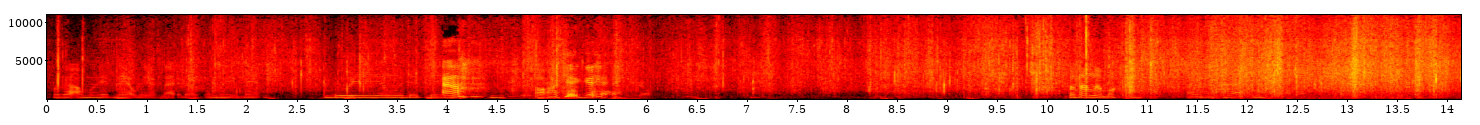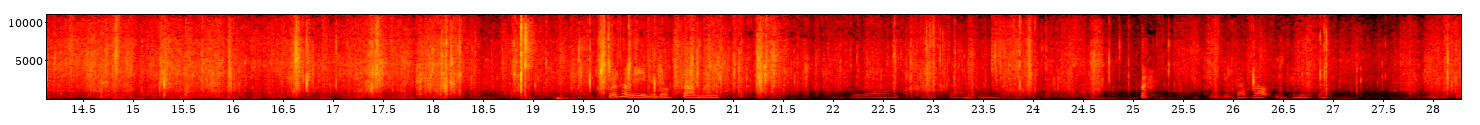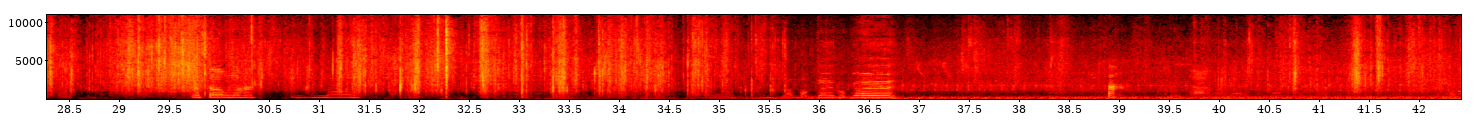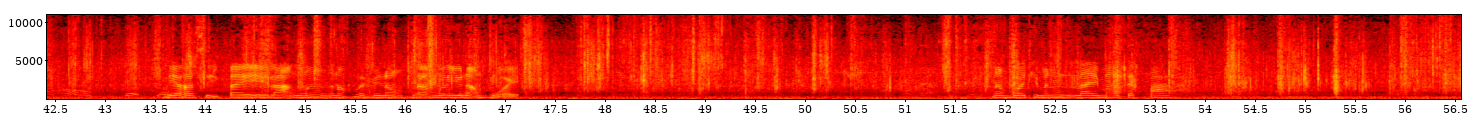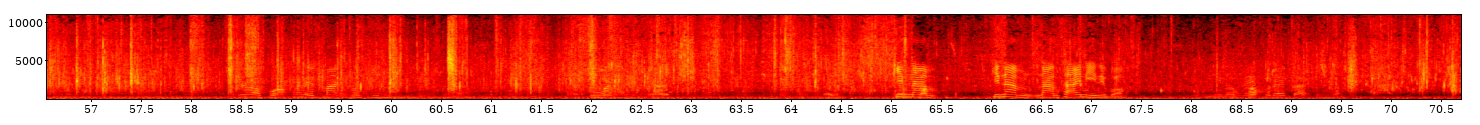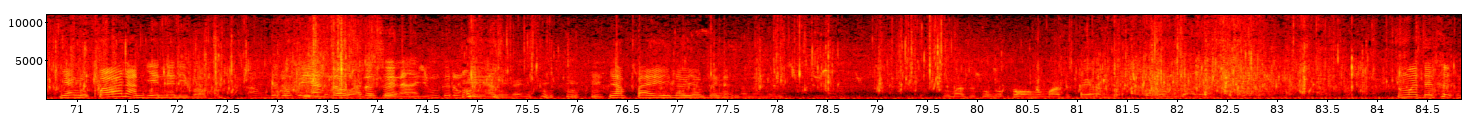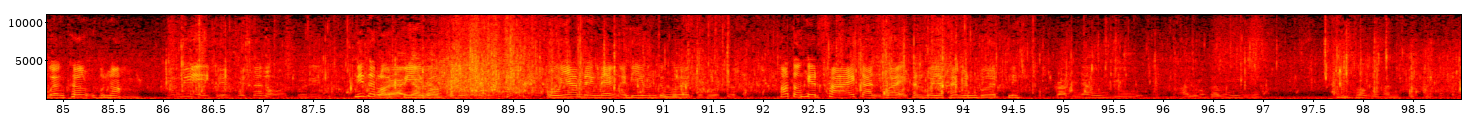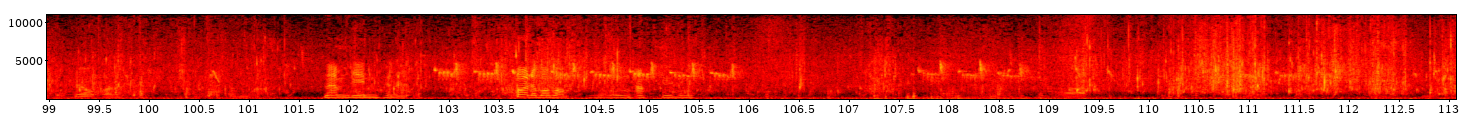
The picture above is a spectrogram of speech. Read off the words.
พอจะเอามาเห็ดแม่แหวกได้เดี๋ยวเอามาเห็ดแม่บุยยังไม่เห็นเลยอ้าวอ๋อเก๋เก๋เขาสร้างหน่ะบอก ไปยังแม่ ว่าเท่านี้เดี๋ยวบอกสามอันเดี๋ยวว่าตามอันไปเดี๋ยวจะกลับเราอีกนิดจ้ะเอาซองมาค่ะเมาแล้วบอกเกยบอกเกยเดี๋ยวเขาสิไปล้างมือเนาะไว้พี่น้องล้างมืออยู่น้ำห้วย น้ำห้วยที่มันไหลมาแต่ป่าเดี๋ยวว่าพวกเขาเห็ดมันเขากินอยู่นี่มันจะโอ้ยกินน้ำกินน้ำน้ำท้ายนี่นี่บ่ครับกูได้ไก่อย่างลูกป้อน้ำเย็นนะนี่บ่เอ้ากระดงไปย่างแล้วแล้วสวยหนายุ่งกระดงไปย่างนี่นะนี่ยับไปเรายับไปค่ะอันไหนนี่ล งมาจะส่งกับสองลงมาจะแตะอันนี้เราไม่อยากเลยลงมาแต่ถึงเบื้องเทิงพุ่นเนาะมันมีเป็นสิตลอดบ่ได้นี่ตลอดปีบ่โอ้ยามแดงๆอันนี้มันก็เบิดกระเบิดเลยเขาต้องเฮ็ดฟ้ายกันไว้คันบ่อยากให้มันเบิดนี่กัดยังอยู่อันนี้มันก็มีเพิ่งหันแล้วอะไรน้ำเย็นขนาดพ่อเดี๋ยวบอกบอกอะคือเห็นไหม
